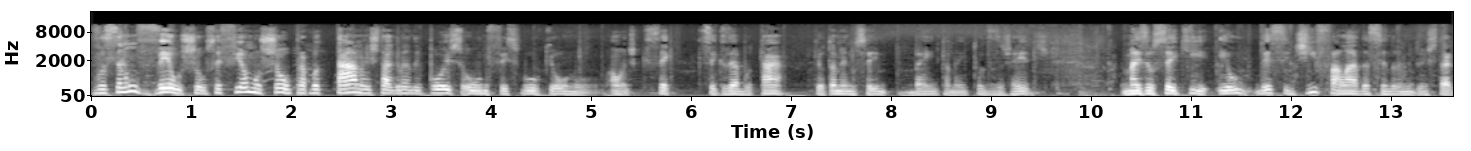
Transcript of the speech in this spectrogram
Você não vê o show, você filma o show para botar no Instagram depois, ou no Facebook, ou no onde você, que você quiser botar, que eu também não sei bem também todas as redes. Mas eu sei que eu decidi falar da síndrome do Insta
